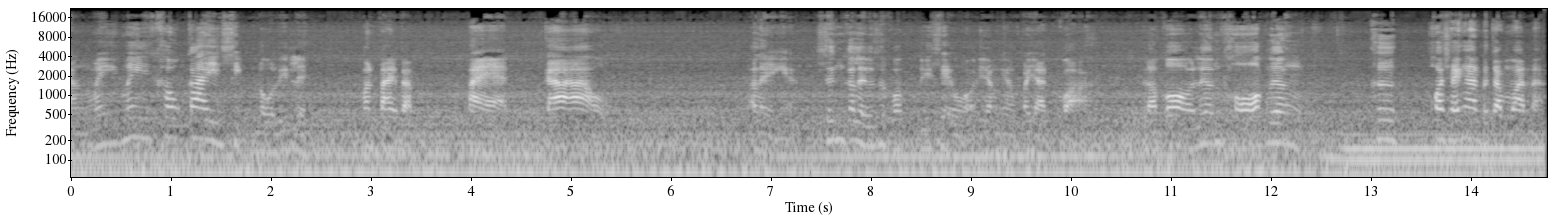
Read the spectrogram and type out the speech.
ยังไม่ไม่เข้าใกล้ 10 โลลิตรเลย มันไปแบบ 8 9 อะไรอย่างเงี้ย ซึ่งก็เลยรู้สึกว่าดีเซลอะยังยังประหยัดกว่า แล้วก็เรื่องทอร์กเรื่อง คือพอใช้งานประจำวันอะ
